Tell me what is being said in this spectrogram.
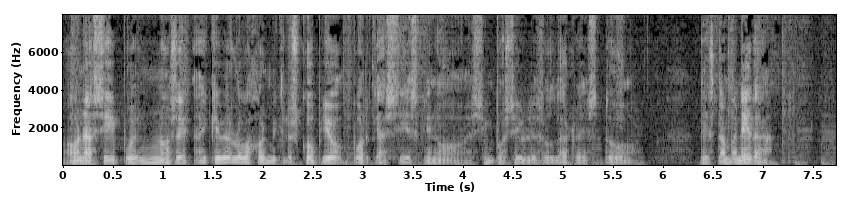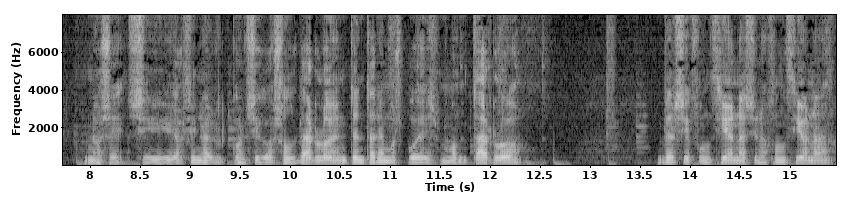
Aún así, pues no sé, hay que verlo bajo el microscopio porque así es que no es imposible soldar esto de esta manera. No sé, si al final consigo soldarlo, intentaremos pues montarlo, ver si funciona, si no funciona.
